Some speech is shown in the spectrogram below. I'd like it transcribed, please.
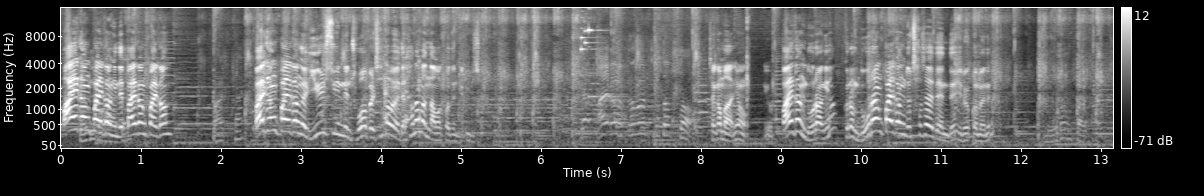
빨강 빨강인데 빨강 빨강? 빨강 빨강을 이을 수 있는 조합을 찾아와야 돼. 하나만 남았거든 지금 미션. 야 빨간 그걸 뜯었어. 잠깐만 형 이거 빨강 노랑이야? 그럼 노랑 빨강도 찾아야 되는데 이럴 거면은 노란 빨간.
